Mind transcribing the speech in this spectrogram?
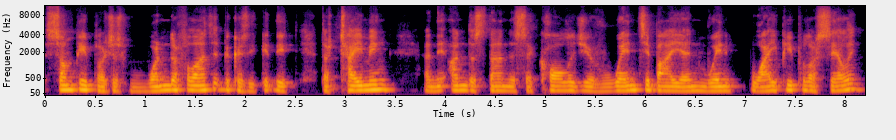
some people are just wonderful at it because they get the, their timing and they understand the psychology of when to buy in, when why people are selling.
